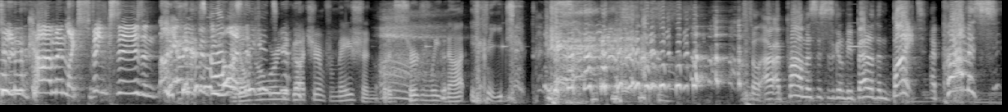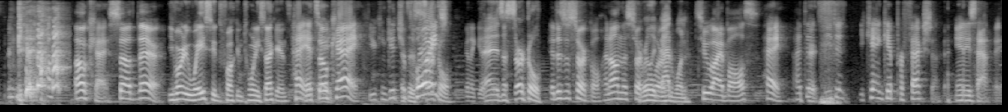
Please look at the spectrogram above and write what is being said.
Tutankhamun, like sphinxes, and not Area That's what I was 51. I don't know where you got your information, but it's certainly not in Egypt. So I, I promise this is gonna be better than bite. I promise. okay, so there. You've already wasted fucking 20 seconds. Hey, it's okay. You can get your It's a point. circle. I'm gonna get That is a circle. It is a circle, and on the A circle really are bad one. two eyeballs. Hey, I did. You didn't. You can't get perfection, and he's happy.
